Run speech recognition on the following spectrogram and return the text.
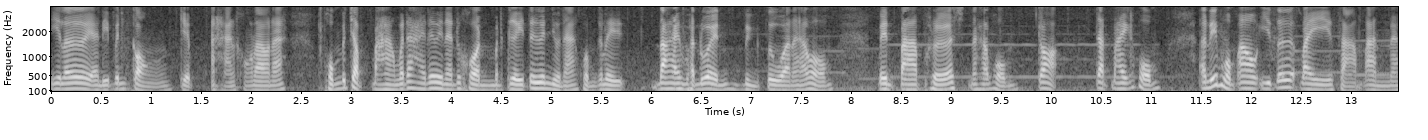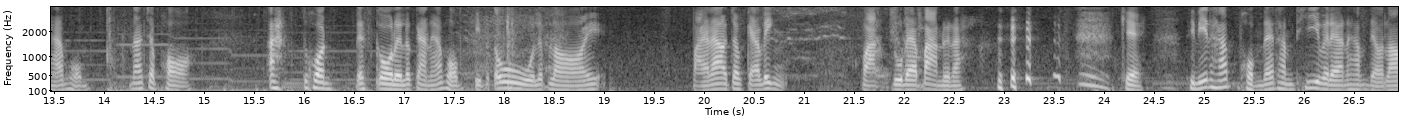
นี่เลย อันนี้เป็นกล่องเก็บอาหารของเรานะ ผมไปจับปลามาได้ด้วยนะทุกคน มันเกยตื้นอยู่นะ ผมก็เลยได้มาด้วยหนึ่งตัวนะครับผม เป็นปลาเพลิชนะครับผม ก็จัดไปครับผม อันนี้ผมเอาอีเตอร์ไป 3 อันนะครับผม น่าจะพอ อะทุกคน let's go เลยแล้วกันนะครับผมปิดประตูเรียบร้อย ไปแล้วเจ้าแกลลิงฝากดูแลบ้านด้วยนะ โอเค ทีนี้นะครับผมได้ทำที่ไว้แล้วนะครับ เดี๋ยวเรา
